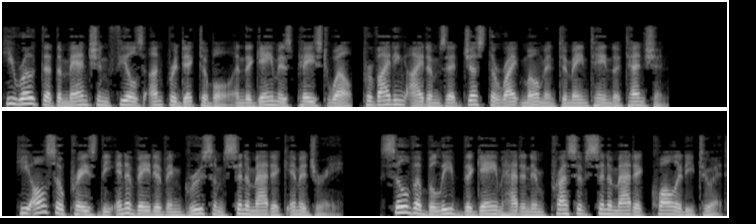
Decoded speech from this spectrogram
He wrote that the mansion feels unpredictable and the game is paced well, providing items at just the right moment to maintain the tension. He also praised the innovative and gruesome cinematic imagery. Silva believed the game had an impressive cinematic quality to it.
